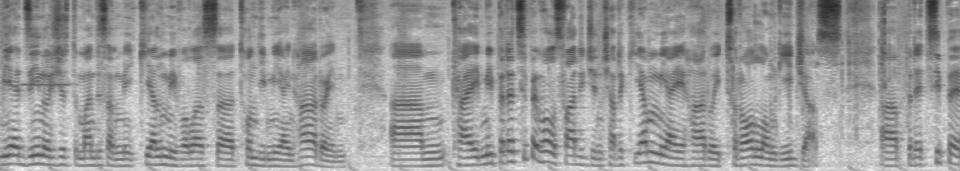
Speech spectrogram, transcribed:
mia edzino ĵus demandis al mi kiel mi volas uh, tondi miajn harojn. Um, kaj mi precipe volas fari ĝin, ĉar kiam miaj haroj tro longiĝas, uh, precipe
